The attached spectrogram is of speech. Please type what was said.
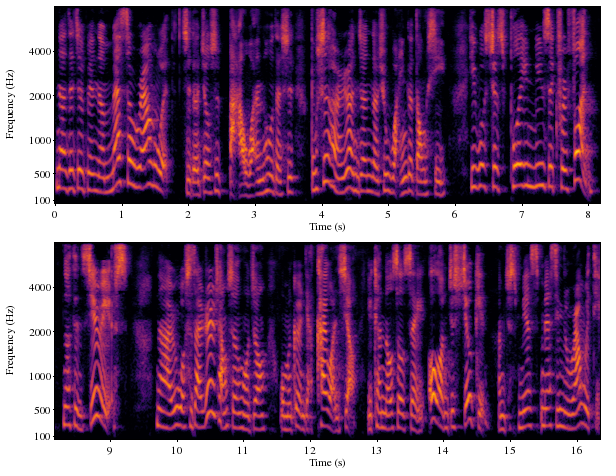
那在这边呢，mess around with 指的就是把玩，或者是不是很认真的去玩一个东西。He was just playing music for fun, nothing serious. 那如果是在日常生活中，我们跟人家开玩笑，you can also say, "Oh, I'm just joking. I'm just mess messing around with you."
